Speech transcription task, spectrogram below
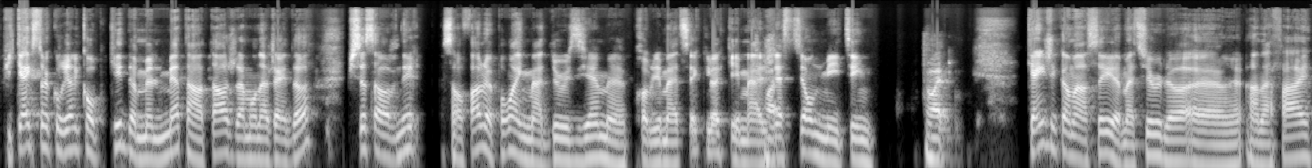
Puis quand c'est un courriel compliqué, de me le mettre en tâche dans mon agenda. Puis ça, ça va venir, ça va faire le pont avec ma deuxième euh, problématique, là, qui est ma gestion de meeting. Ouais. Quand j'ai commencé, euh, Mathieu, là, euh, en affaires,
